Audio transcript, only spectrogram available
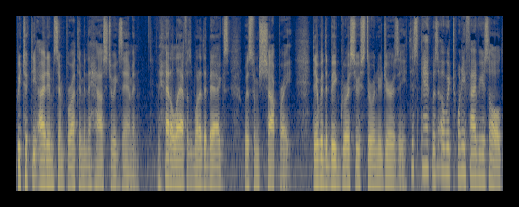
We took the items and brought them in the house to examine and had a laugh as one of the bags was from ShopRite. They were the big grocery store in New Jersey. This bag was over 25 years old,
